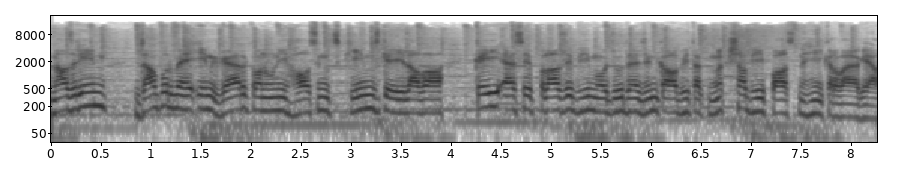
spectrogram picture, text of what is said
ناظرین، جامپور میں ان غیر قانونی ہاؤسنگ سکیمز کے علاوہ کئی ایسے پلازے بھی موجود ہیں جن کا ابھی تک نقشہ بھی پاس نہیں کروایا گیا۔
